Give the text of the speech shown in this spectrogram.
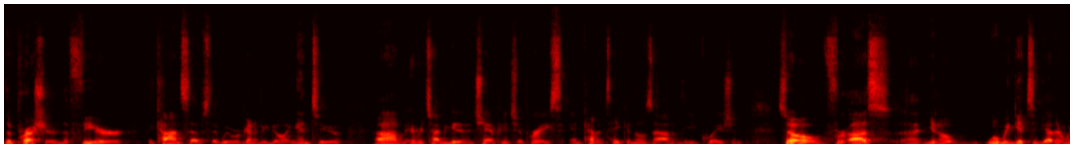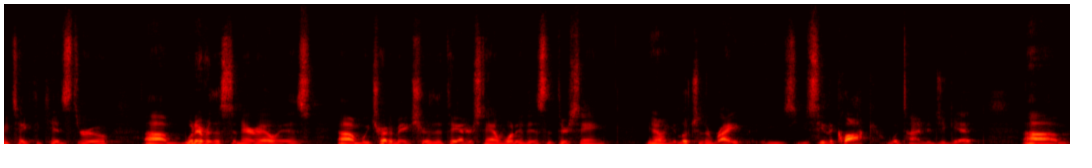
the pressure, the fear, the concepts that we were going to be going into um, every time you get in a championship race and kind of taking those out of the equation. So for us, uh, you know, when we get together and we take the kids through um, whatever the scenario is, um, we try to make sure that they understand what it is that they're seeing. You know, you look to the right, you, you see the clock. What time did you get? Um,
